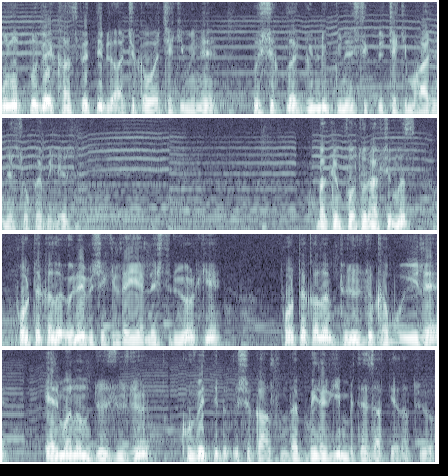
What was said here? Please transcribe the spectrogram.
Bulutlu ve kasvetli bir açık hava çekimini ışıkla günlük güneşlik bir çekim haline sokabilir. Bakın fotoğrafçımız portakalı öyle bir şekilde yerleştiriyor ki portakalın pürüzlü kabuğu ile elmanın düz yüzü kuvvetli bir ışık altında belirgin bir tezat yaratıyor.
